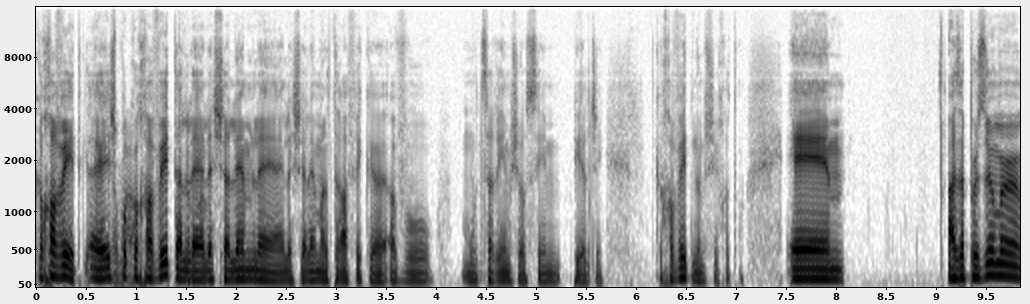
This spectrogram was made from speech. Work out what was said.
כוכבית, אה, יש פה כוכבית על אה. לשלם, ל- לשלם על traffic אה, עבור מוצרים שעושים PLG. כוכבית, נמשיך אותו. אה, אז ה prosumer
